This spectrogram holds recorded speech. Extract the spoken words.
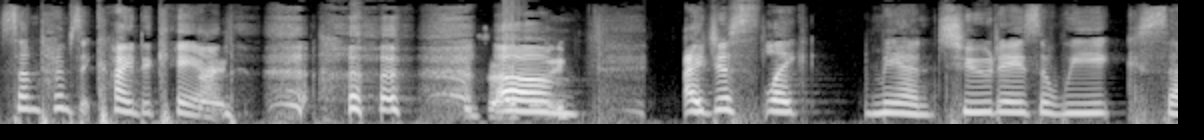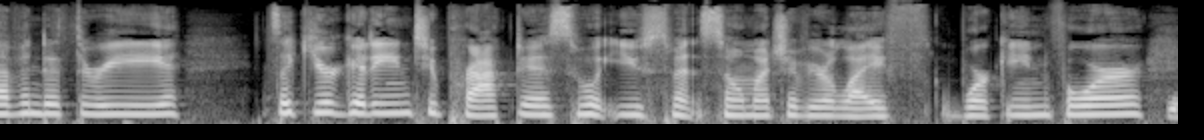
Sometimes it kind of can. Right. exactly. um, I just like man, two days a week, seven to three it's like you're getting to practice what you spent so much of your life working for yeah.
